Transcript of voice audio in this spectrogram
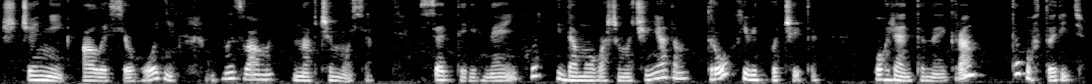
Ще ні, але сьогодні ми з вами навчимося. Сядьте рівненько і дамо вашим оченятам трохи відпочити. Погляньте на екран та повторіть.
